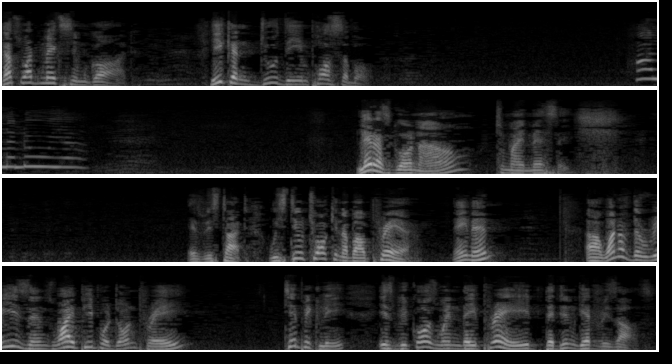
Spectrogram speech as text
That's what makes him God. He can do the impossible. Hallelujah. Let us go now to my message. As we start, we're still talking about prayer. Amen. Uh, one of the reasons why people don't pray typically is because when they prayed, they didn't get results.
